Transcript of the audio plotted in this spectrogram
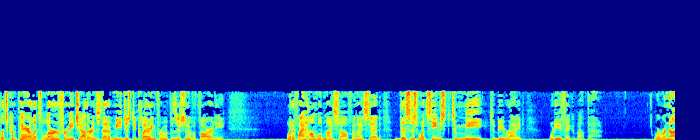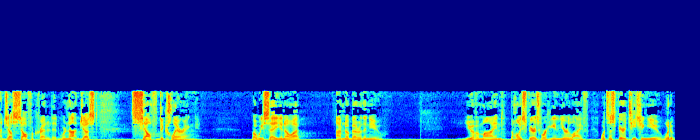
let's compare. Let's learn from each other instead of me just declaring from a position of authority. What if I humbled myself and I said, this is what seems to me to be right. What do you think about that? Where we're not just self-accredited. We're not just self-declaring. But we say, you know what? I'm no better than you. You have a mind. The Holy Spirit's working in your life. What's the Spirit teaching you? What do,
